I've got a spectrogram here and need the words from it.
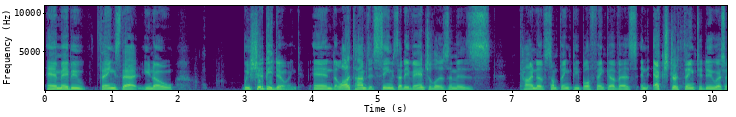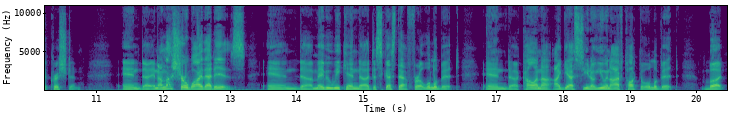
and maybe things that you know we should be doing. And a lot of times, it seems that evangelism is kind of something people think of as an extra thing to do as a Christian. And, uh, and I'm not sure why that is. And uh, maybe we can uh, discuss that for a little bit. And uh, Colin, I guess, you know, you and I have talked a little bit, but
